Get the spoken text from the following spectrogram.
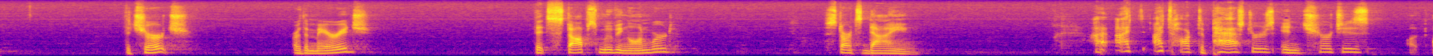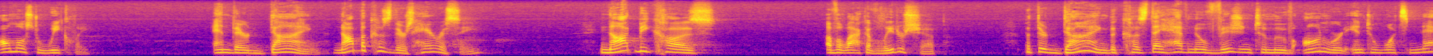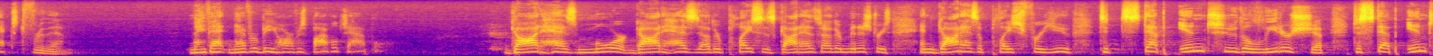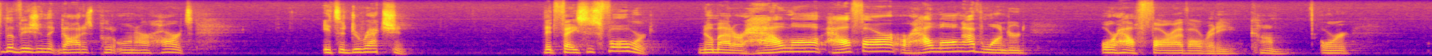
the church, or the marriage that stops moving onward starts dying. I, I, I talk to pastors in churches almost weekly and they're dying, not because there's heresy, not because of a lack of leadership, but they're dying because they have no vision to move onward into what's next for them. May that never be Harvest Bible Chapel. God has more. God has other places. God has other ministries. And God has a place for you to step into the leadership, to step into the vision that God has put on our hearts. It's a direction that faces forward, no matter how long, how far or how long I've wandered or how far I've already come. Or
